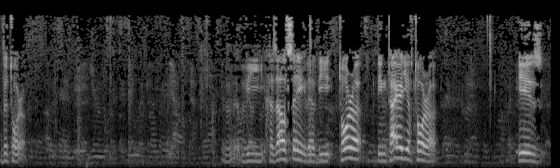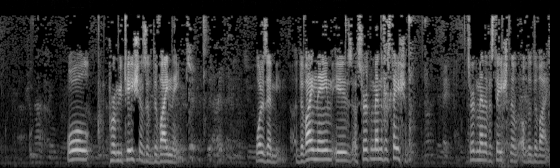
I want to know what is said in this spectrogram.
the Torah. The Chazal say that the Torah, the entirety of Torah, is all permutations of divine names. What does that mean? A divine name is a certain manifestation, certain manifestation of, of the divine.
